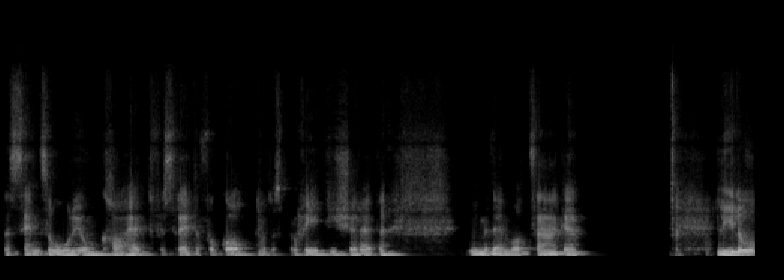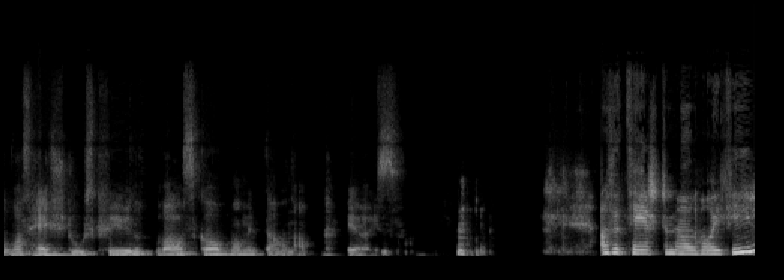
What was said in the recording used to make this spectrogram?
ein Sensorium hatte für das Reden von Gott oder das prophetische Reden, wie man dem sagen will. Lilo, was hast du das Gefühl, was geht momentan ab bei uns? Also zuerst einmal hoi viel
